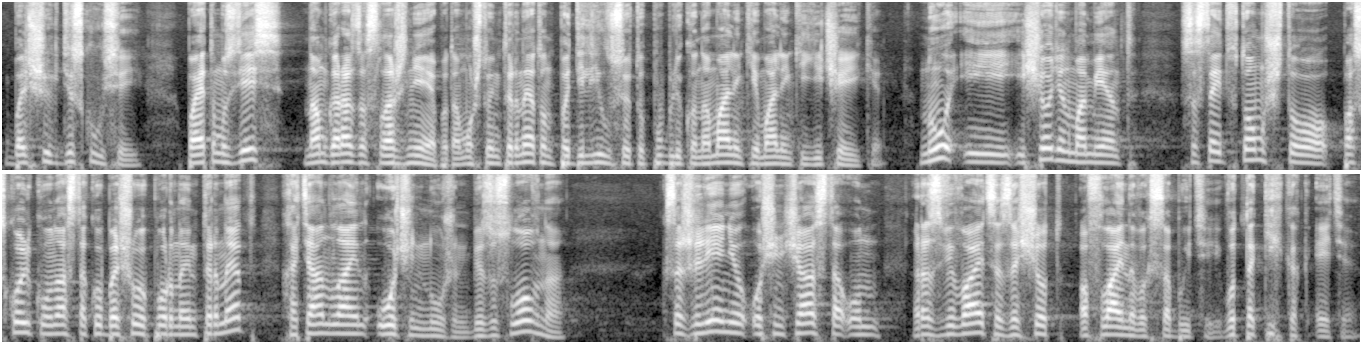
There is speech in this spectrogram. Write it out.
больших дискуссий. Поэтому здесь нам гораздо сложнее, потому что интернет, он поделил всю эту публику на маленькие-маленькие ячейки. Ну и еще один момент состоит в том, что поскольку у нас такой большой упор на интернет, хотя онлайн очень нужен, безусловно, к сожалению, очень часто он развивается за счет офлайновых событий, вот таких, как эти.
